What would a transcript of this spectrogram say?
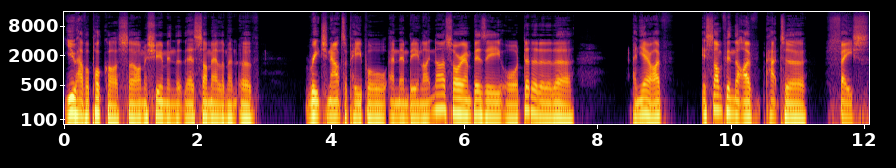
you have a podcast, so I'm assuming that there's some element of reaching out to people and then being like, "No, sorry, I'm busy," or da da da da da. And yeah, I've it's something that I've had to face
